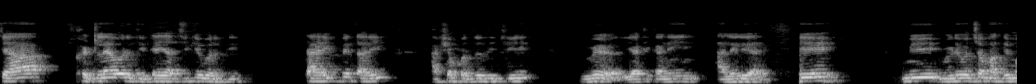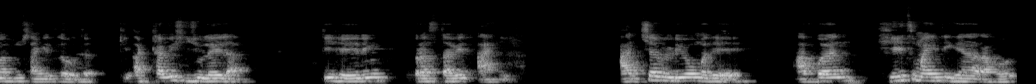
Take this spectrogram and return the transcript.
त्या खटल्यावरती त्या याचिकेवरती तारीख पे तारीख अशा पद्धतीची वेळ या ठिकाणी आलेली आहे. हे मी व्हिडिओच्या माध्यमातून सांगितलं होतं की अठ्ठावीस जुलैला ती हेअरिंग प्रस्तावित आहे. आजच्या व्हिडिओमध्ये आपण हीच माहिती घेणार आहोत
